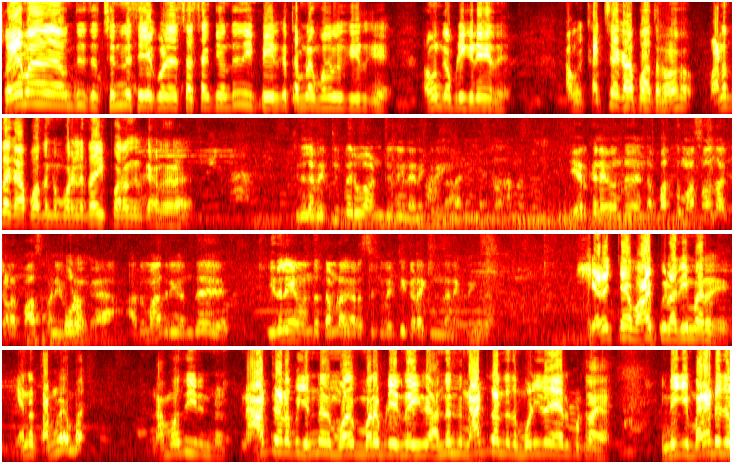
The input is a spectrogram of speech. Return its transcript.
சுயமாக வந்து சிந்தனை செய்யக்கூடிய ச சக்தி வந்து இப்போ இருக்க தமிழக முதலுக்கு இருக்குது அவங்களுக்கு அப்படி கிடையாது. அவங்க கட்சியை காப்பாற்றணும் பணத்தை காப்பாற்றணும் முறையில் தான் இப்போ வரவங்க இருக்காங்க வேற. இதுல வெற்றி பெறுவான்னு சொல்லி நினைக்கிறீங்களா ஏற்கனவே வந்து இந்த பத்து மசோதாக்களை பாஸ் பண்ணி விடுவாங்க அது மாதிரி வந்து இதுலயும் வந்து தமிழக அரசுக்கு வெற்றி கிடைக்கும்னு நினைக்கிறீங்களா? கிடைக்க வாய்ப்புகள் அதிகமாக இருக்குது ஏன்னா தமிழக நம்ம வந்து நாட்டு நடப்பு என்ன முறை முறைப்படி இருந்த இது அந்தந்த நாட்டில் அந்தந்த மொழி தான் ஏற்படுத்துறாங்க இன்றைக்கி மராட்டி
